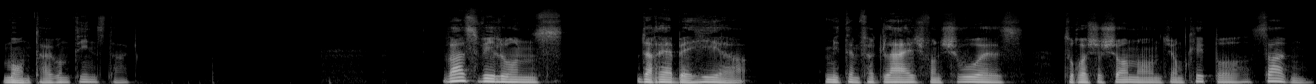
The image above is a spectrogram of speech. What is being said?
Montag und Dienstag. Was will uns der Rebbe hier mit dem Vergleich von Schwurs zu Rosh Hashanah und Yom Kippur sagen?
